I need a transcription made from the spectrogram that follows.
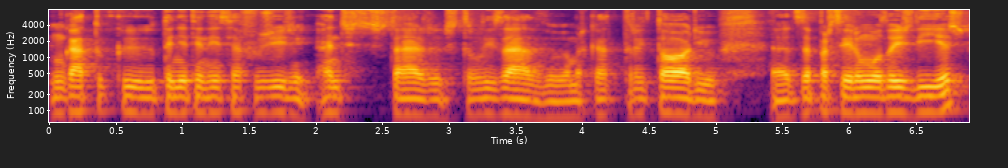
Um gato que tenha tendência a fugir antes de estar esterilizado, a marcar território, a desaparecer um ou dois dias,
